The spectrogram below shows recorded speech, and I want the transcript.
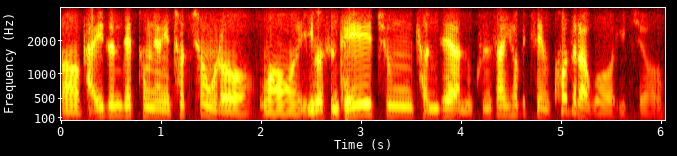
어 바이든 대통령의 초청으로 어 이것은 대중 견제하는 군사 협의체인 코드라고 있죠.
